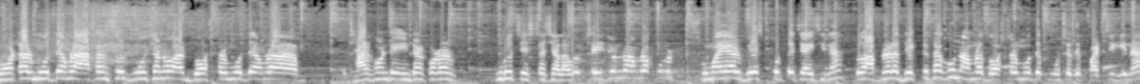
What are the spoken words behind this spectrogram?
নটার মধ্যে আমরা আসানসোল পৌঁছানো আর দশটার মধ্যে আমরা ঝাড়খণ্ডে এন্টার করার পুরো চেষ্টা চালাবো। সেই জন্য আমরা কোনো সময় আর ওয়েস্ট করতে চাইছি না। তো আপনারা দেখতে থাকুন, আমরা দশটার মধ্যে পৌঁছাতে পারছি কিনা।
